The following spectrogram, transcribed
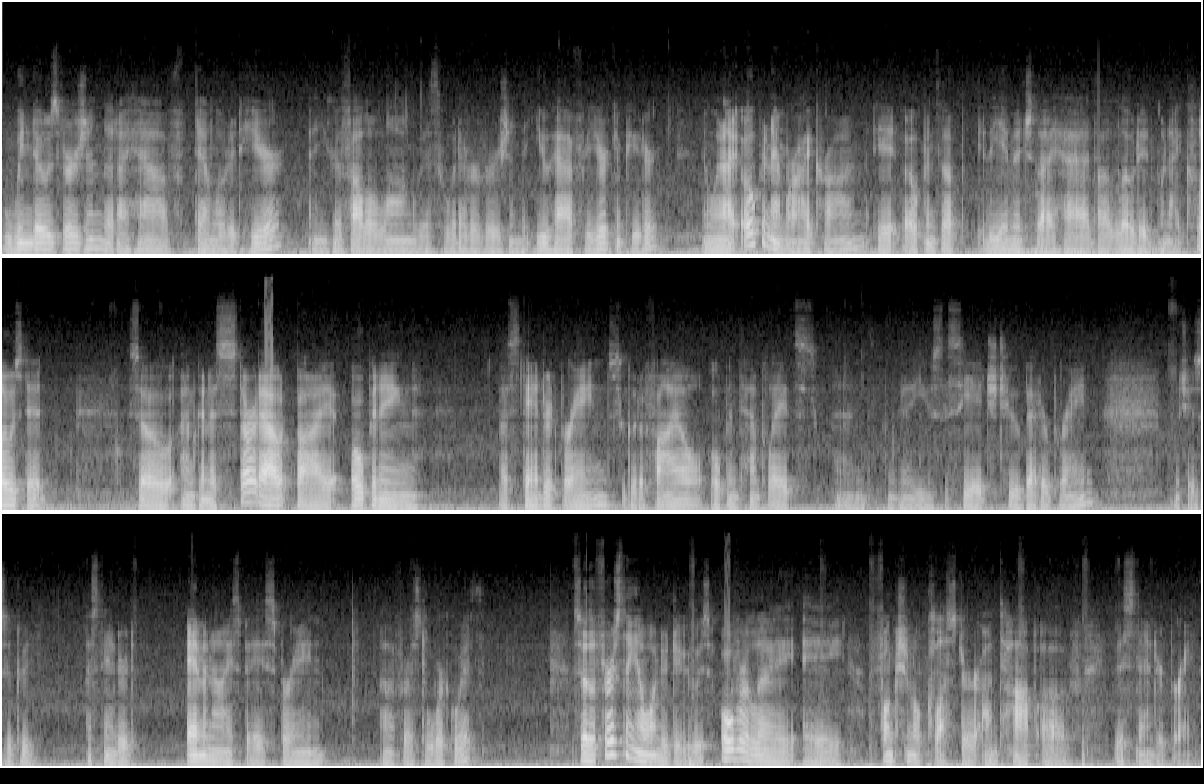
Windows version that I have downloaded here and you can follow along with whatever version that you have for your computer. And when I open MRIcron, it opens up the image that I had uh, loaded when I closed it. So I'm going to start out by opening a standard brain. So go to File, Open Templates, and I'm going to use the CH2 Better Brain, which is a good, a standard MNI space brain uh, for us to work with. So the first thing I want to do is overlay a functional cluster on top of this standard brain.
